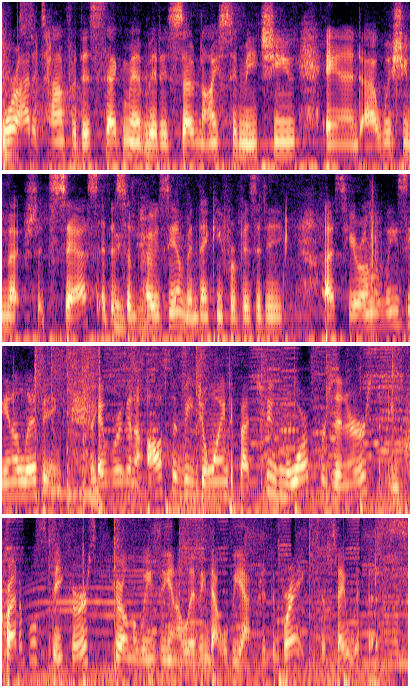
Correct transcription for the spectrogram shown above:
We're out of time for this segment, but it's so nice to meet you, and I wish you much success at the Thank you. symposium, and thank you for visiting us here on Louisiana Living. Thank and we're going to also be joined by two more presenters, incredible speakers here on Louisiana Living. That will be after the break, so stay with us.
